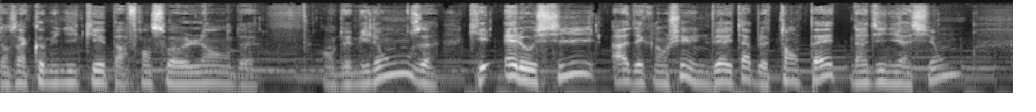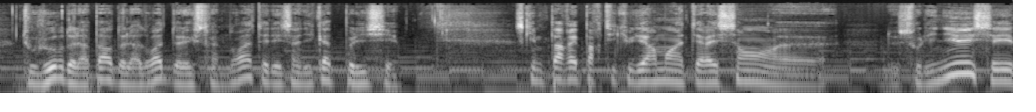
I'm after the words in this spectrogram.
dans un communiqué par François Hollande en 2011, qui elle aussi a déclenché une véritable tempête d'indignation, toujours de la part de la droite, de l'extrême droite et des syndicats de policiers. Ce qui me paraît particulièrement intéressant euh, de souligner, c'est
